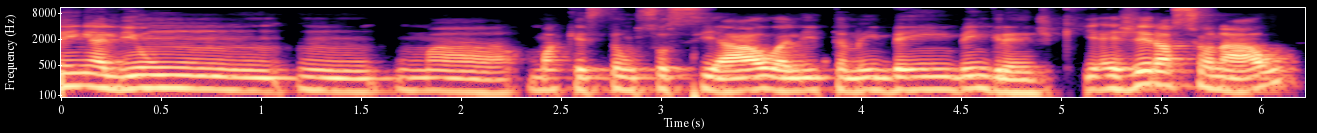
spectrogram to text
tem ali um, um, uma, uma questão social ali também bem, bem grande, que é geracional,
